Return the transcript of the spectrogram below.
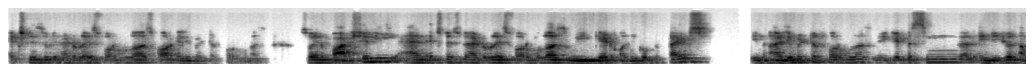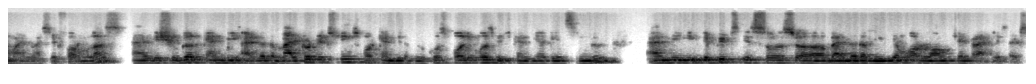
extensively hydrolyzed formulas, or elemental formulas. So in partially and extensively hydrolyzed formulas, we get oligopeptides. In elemental formulas, we get a single individual amino acid formulas. And the sugar can be either the maltodextrins or can be the glucose polymers, which can be again single. And the lipids is sourced uh, by the medium or long chain triglycerides.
